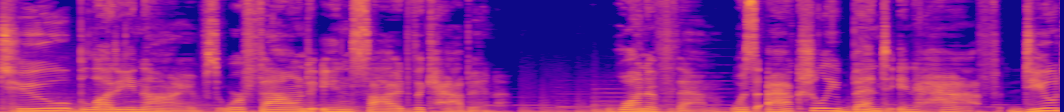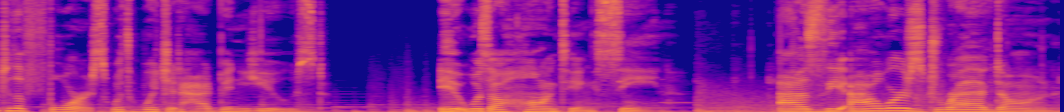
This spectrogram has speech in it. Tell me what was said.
Two bloody knives were found inside the cabin. One of them was actually bent in half due to the force with which it had been used. It was a haunting scene. As the hours dragged on,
